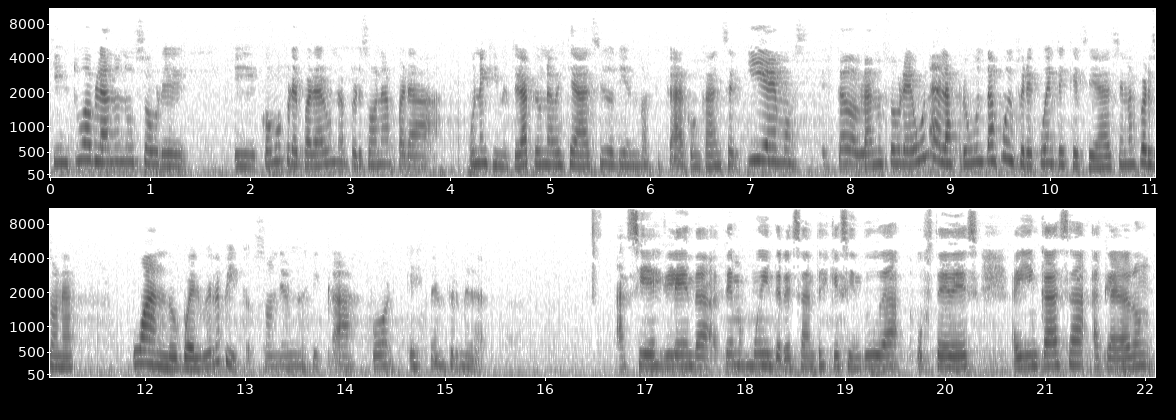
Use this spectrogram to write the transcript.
quien estuvo hablándonos sobre eh, cómo preparar una persona para una quimioterapia una vez que ha sido diagnosticada con cáncer. Y hemos estado hablando sobre una de las preguntas muy frecuentes que se hacen las personas cuando, vuelvo y repito, son diagnosticadas por esta enfermedad. Así es, Glenda, temas muy interesantes que sin duda ustedes ahí en casa aclararon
